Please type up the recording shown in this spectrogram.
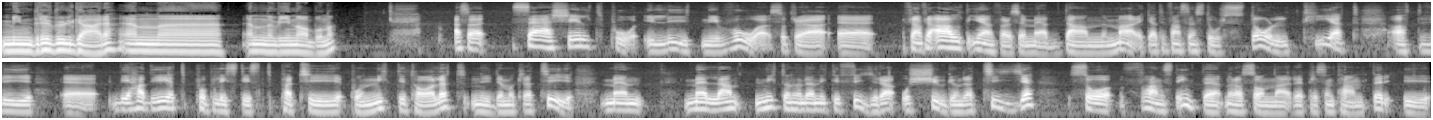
mindre vulgära än, eh, än vi naboerna. Alltså, särskilt på elitnivå så tror jag eh, framför allt i jämförelse med Danmark, att det fanns en stor stolthet att vi eh, vi hade ett populistiskt parti på 90-talet, Ny Demokrati, men mellan 1994 och 2010 så fanns det inte några sådana representanter i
